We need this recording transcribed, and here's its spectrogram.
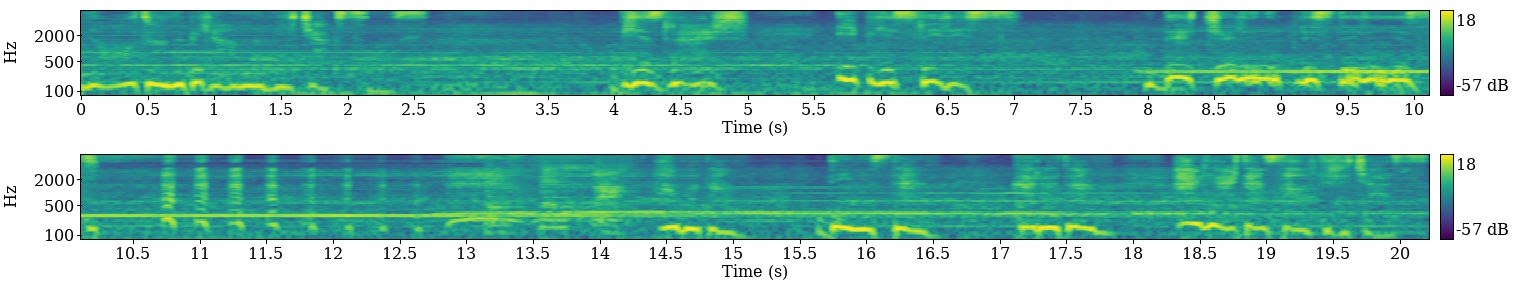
Ne olduğunu bile anlamayacaksınız. Bizler iblisleriz. Deccal'in iblisleriyiz. Havadan, denizden, karadan, her yerden saldıracağız.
